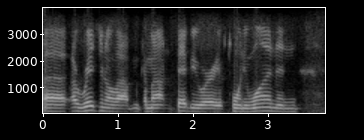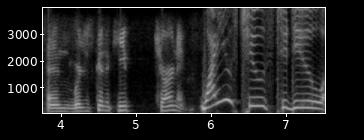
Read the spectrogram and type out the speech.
uh, original album come out in February of 21, and and we're just going to keep churning. Why do you choose to do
